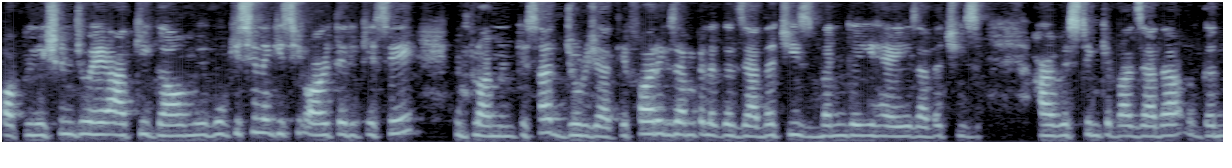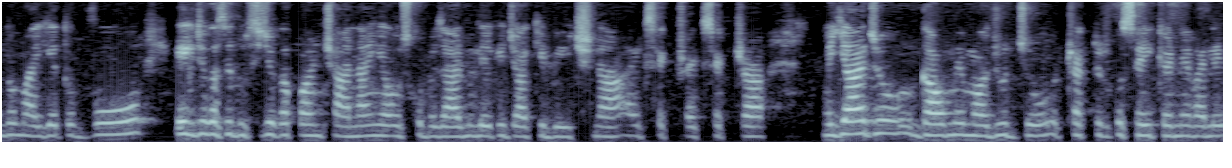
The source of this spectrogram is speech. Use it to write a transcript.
पॉपुलेशन जो है आपकी गाँव में, वो किसी न किसी और तरीके से एम्प्लॉयमेंट के साथ जुड़ जाती है। फॉर एग्जांपल अगर ज़्यादा चीज़ बन गई है, या ज़्यादा चीज़ हार्वेस्टिंग के बाद ज़्यादा गंदम आई है तो वो एक जगह से दूसरी जगह पहुँचाना या उसको बाज़ार में लेके जाके बेचना एक्सेट्रा एक्सेट्रा या जो गाँव में मौजूद जो ट्रैक्टर को सही करने वाले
